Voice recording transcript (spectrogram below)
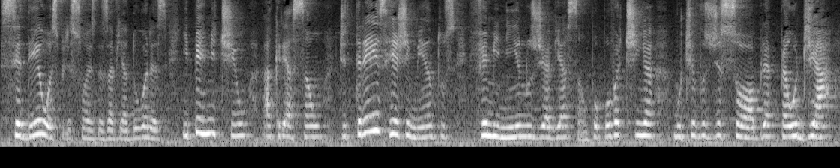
cedeu às pressões das aviadoras e permitiu a criação de três regimentos femininos de aviação. Popova tinha motivos de sobra para odiar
